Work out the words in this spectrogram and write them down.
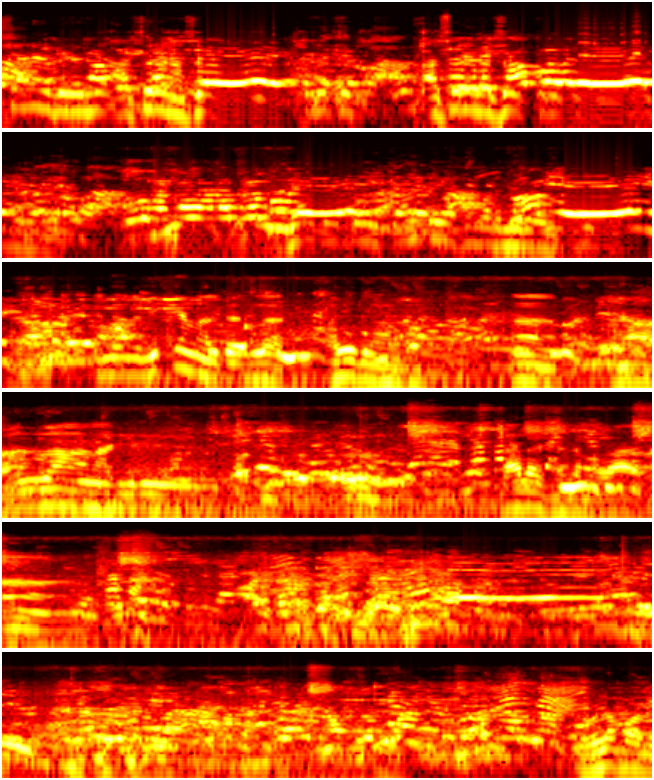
சேனல் பேர் வந்து அசுரன் அசுரன் அசுரன் அசுரன் விக்கன் இருக்காருல்ல அறுபத்தி ஆ, அதுதான் நான் அடிக்கடி ராதாகிருஷ்ணன் ஆ. உள்ள போங்க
